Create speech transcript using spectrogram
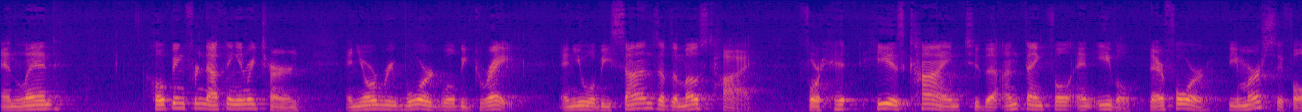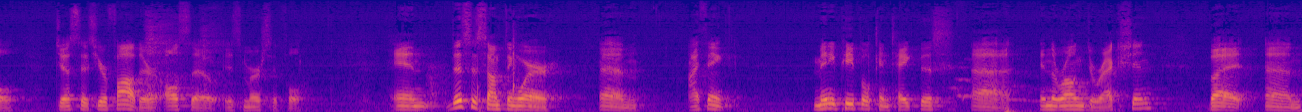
and lend, hoping for nothing in return and your reward will be great, and you will be sons of the Most High. For he is kind to the unthankful and evil. Therefore, be merciful, just as your Father also is merciful. And this is something where um, I think many people can take this uh, in the wrong direction, but um,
